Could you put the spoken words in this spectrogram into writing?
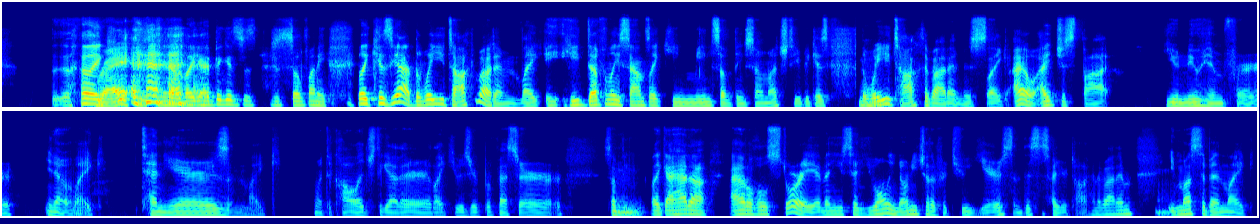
like, Right? you know, like I think it's just just so funny. Like, cause yeah, the way you talk about him, like he, he definitely sounds like he means something so much to you. Because the Mhm. way you talked about him is like, "Oh, I just thought you knew him for you know like ten years and like went to college together, like he was your professor something. Like I had a I had a whole story, and then you said you only known each other for two years, and this is how you're talking about him. Mm. He must have been like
